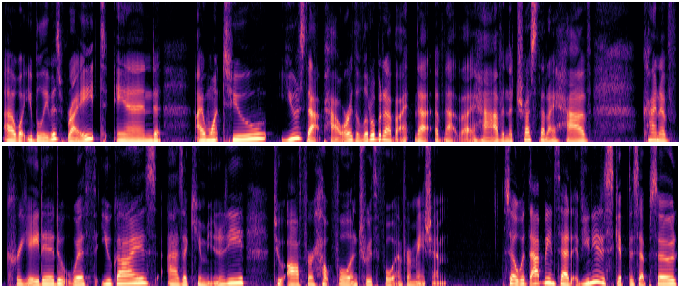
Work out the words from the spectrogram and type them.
uh, what you believe is right. And I want to use that power, the little bit of I, that of that that I have, and the trust that I have kind of created with you guys as a community to offer helpful and truthful information. So, with that being said, if you need to skip this episode,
